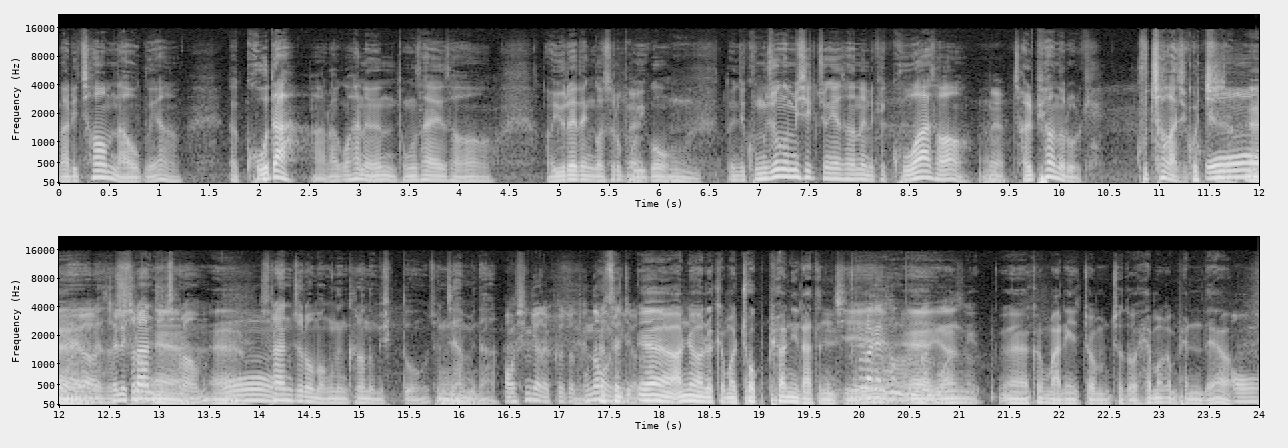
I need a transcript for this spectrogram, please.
말이 처음 나오고요. 그러니까 고다라고 하는 동사에서 어, 유래된 것으로 네. 보이고 음. 또 이제 궁중 음식 중에서는 이렇게 고아서 네. 절편으로 이렇게 굳혀가지고. 오, 네. 야, 그래서 젤리처럼. 술안주처럼 예, 예. 오. 술안주로 먹는 그런 음식도 존재합니다. 어 신기하네. 그저 동남아 그래서 음식이라. 예 아니요 이렇게 뭐 족편이라든지 콜라겐 성분을 예. 이런 예, 그런 많이 좀 저도 해 먹은 편인데요. 오.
